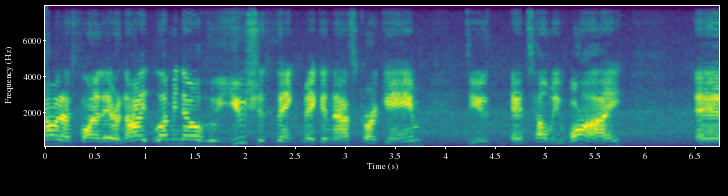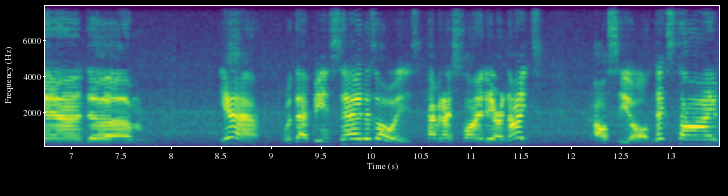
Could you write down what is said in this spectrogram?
have a nice flying day or night. Let me know who you should think make a NASCAR game. Do you and tell me why. And, um, yeah, with that being said, as always, have a nice flying day or night. I'll see you all next time.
